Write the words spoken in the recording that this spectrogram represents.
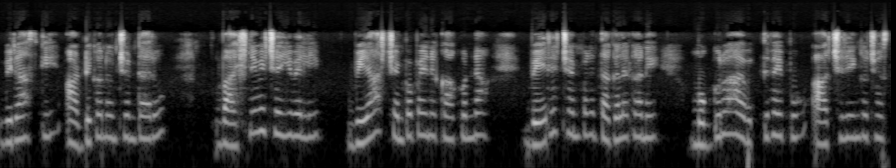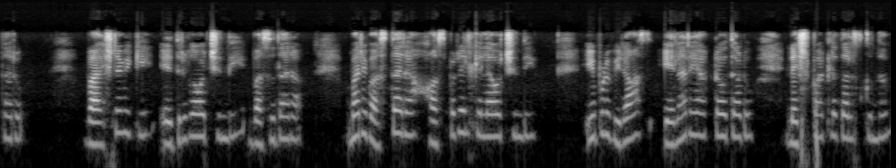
విరాస్కి అడ్డుగా నుంచుంటారు. వైష్ణవి చెయ్యి వెళ్ళి విరాస్ చెంపపైన కాకుండా వేరే చెంపను తగలగానే ముగ్గురు ఆ వ్యక్తి వైపు ఆశ్చర్యంగా చూస్తారు. వైష్ణవికి ఎదురుగా వచ్చింది వసుధార. మరి వస్తారా హాస్పిటల్కి ఎలా వచ్చింది? ఇప్పుడు విరాస్ ఎలా రియాక్ట్ అవుతాడు? నెక్స్ట్ పార్ట్లో తెలుసుకుందాం.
